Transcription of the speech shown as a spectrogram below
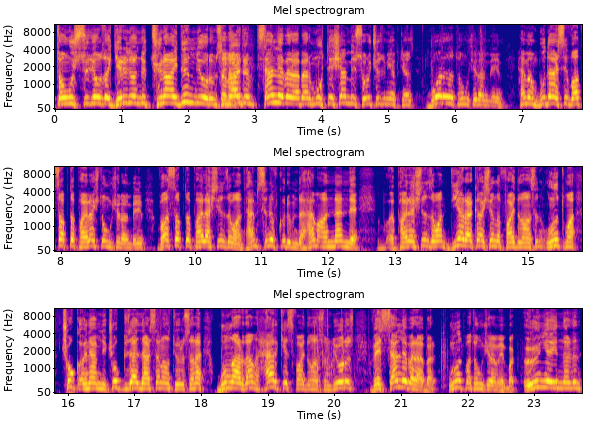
Evet Tonguç stüdyomuza geri döndük. Tünaydın diyorum sana. Tünaydın. Senle beraber muhteşem bir soru çözümü yapacağız. Bu arada Tonguç Eren benim. Hemen bu dersi WhatsApp'ta paylaş Tonguç Eren benim. WhatsApp'ta paylaştığın zaman hem sınıf grubunda hem annenle e, paylaştığın zaman diğer arkadaşların da faydalansın. Unutma çok önemli, çok güzel dersler anlatıyoruz sana. Bunlardan herkes faydalansın diyoruz. Ve senle beraber unutma Tonguç Eren benim. Bak öğün yayınlarının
